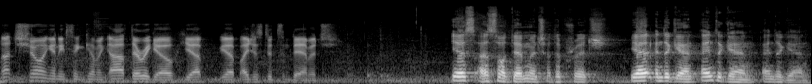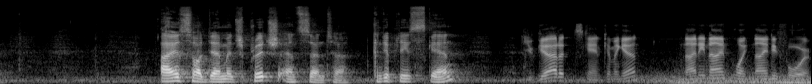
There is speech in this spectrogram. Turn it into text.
Not showing anything coming. Ah, there we go. Yep, yep, I just did some damage. Yes, I saw damage at the bridge. Yeah, and again, and again, and again. I saw damage bridge and center. Can you please scan? You got it. Scan coming in. 99.94.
